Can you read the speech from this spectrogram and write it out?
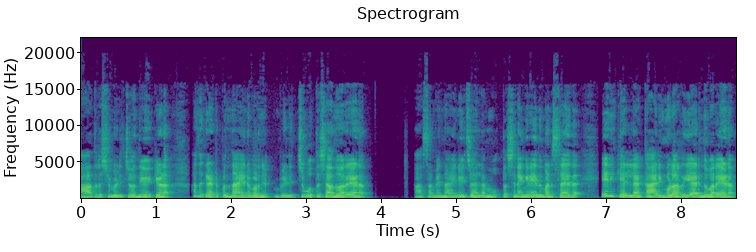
ആദർശ് വിളിച്ചോന്ന് ചോദിക്കുകയാണ്. അത് കേട്ടപ്പോൾ നയന പറഞ്ഞു വിളിച്ചു മുത്തശ്ശാന്ന് പറയാണ്. ആ സമയം നയന ചോദിച്ചു അല്ല മുത്തശ്ശൻ എങ്ങനെയാണ് ഇത് മനസ്സിലായത്? എനിക്ക് എല്ലാ കാര്യങ്ങളും അറിയാമെന്ന് പറയണം.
